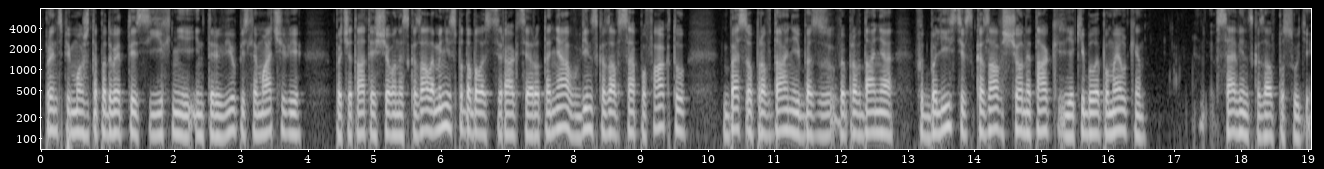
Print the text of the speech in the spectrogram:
В принципі, можете подивитись їхні інтерв'ю після матчеві, почитати, що вони сказали. Мені сподобалась реакція Ротаня. Він сказав все по факту, без оправдань, і без виправдання футболістів. Сказав, що не так, які були помилки. Все він сказав по суті,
